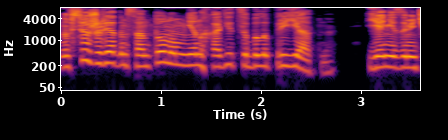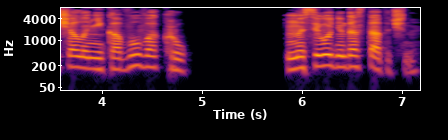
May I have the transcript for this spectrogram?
но все же рядом с Антоном мне находиться было приятно. Я не замечала никого вокруг. «На сегодня достаточно».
